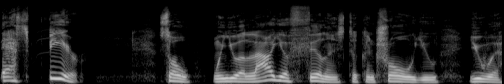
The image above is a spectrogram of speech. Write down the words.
That's fear. So when you allow your feelings to control you, you will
